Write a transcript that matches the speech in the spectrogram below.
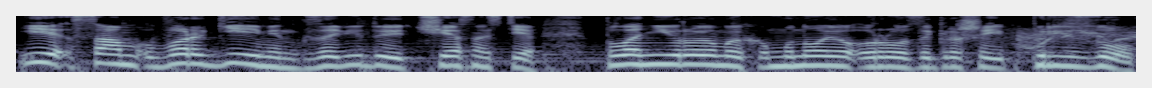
И сам Wargaming завидует честности планируемых мною розыгрышей призов.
